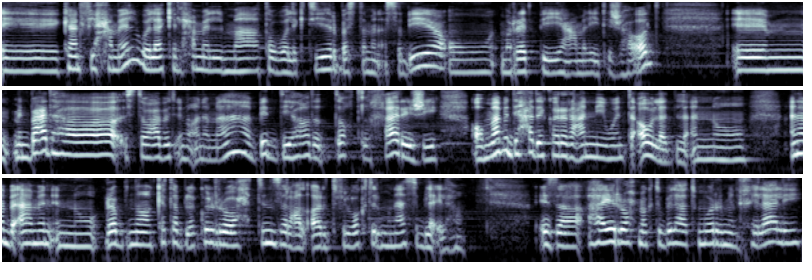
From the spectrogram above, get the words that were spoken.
آه، كان في حمل ولكن الحمل ما طول كتير بس 8 أسابيع ومريت بعملية إجهاض. من بعدها استوعبت إنه أنا ما بدي هذا الضغط الخارجي أو ما بدي حدا يقرر عني وانت اولد لأنه أنا بآمن إنه ربنا كتب لكل روح تنزل على الأرض في الوقت المناسب لإلها. إذا هاي الروح مكتوب لها تمر من خلالي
